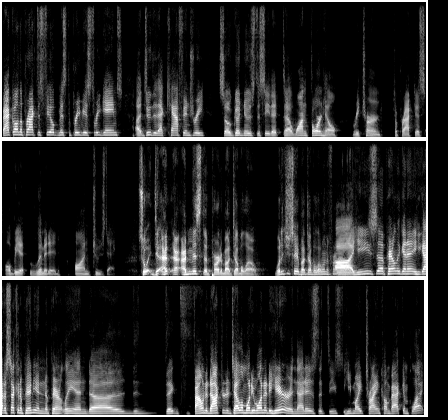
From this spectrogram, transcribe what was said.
back on the practice field, missed the previous three games uh, due to that calf injury. So good news to see that uh, Juan Thornhill returned to practice, albeit limited on Tuesday. So I, I missed the part about Double O. What did you say about Double O in the front? Uh, he's apparently gonna. He got a second opinion apparently, and uh, they found a doctor to tell him what he wanted to hear, and that is that he's he might try and come back and play.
